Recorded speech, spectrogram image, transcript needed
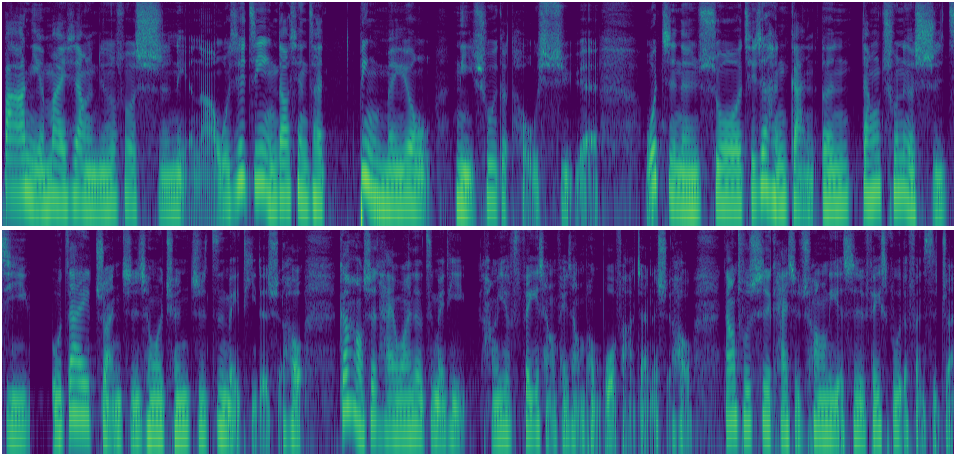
八年迈向，你都说十年啊。我其实经营到现在并没有拟出一个头绪。哎，我只能说，其实很感恩当初那个时机。我在转职成为全职自媒体的时候，刚好是台湾的自媒体行业非常非常蓬勃发展的时候。当初是开始创立的是 Facebook 的粉丝专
